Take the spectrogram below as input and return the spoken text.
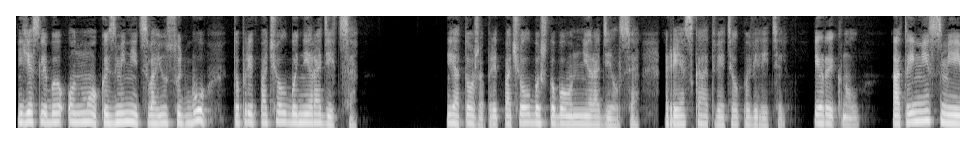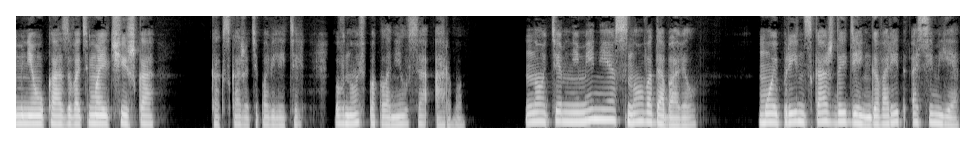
Если бы он мог изменить свою судьбу, то предпочел бы не родиться. «Я тоже предпочел бы, чтобы он не родился», — резко ответил повелитель. И рыкнул. «А ты не смей мне указывать, мальчишка!» «Как скажете, повелитель», — вновь поклонился Арву. Но, тем не менее, снова добавил. Мой принц каждый день говорит о семье,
